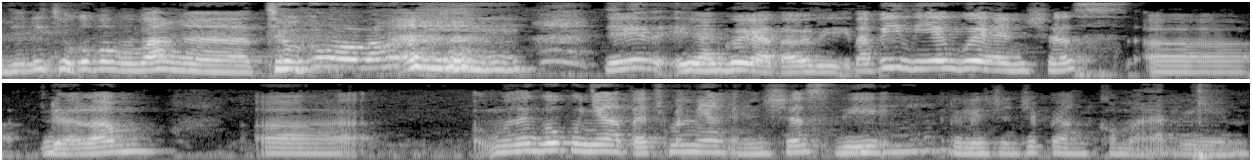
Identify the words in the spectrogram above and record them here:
Jadi cukup apa banget? Cukup apa banget jadi ya gue gak tahu sih. Tapi intinya gue anxious eh, dalam eh maksudnya gue punya attachment yang anxious di relationship yang kemarin.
